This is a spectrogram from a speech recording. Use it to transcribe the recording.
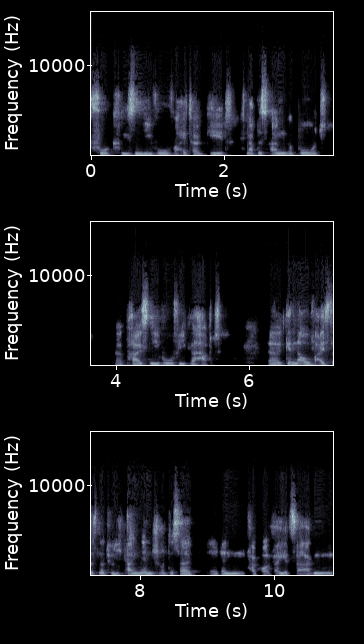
Vorkrisenniveau weitergeht. Knappes Angebot, äh, Preisniveau wie gehabt. Äh, genau weiß das natürlich kein Mensch und deshalb äh, wenn Verkäufer jetzt sagen,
